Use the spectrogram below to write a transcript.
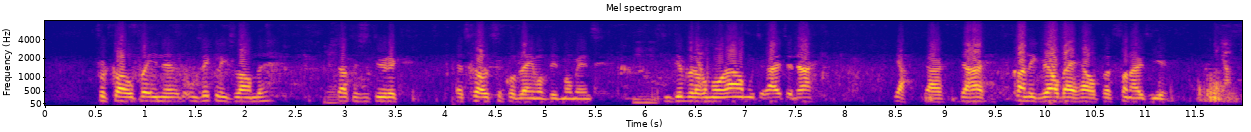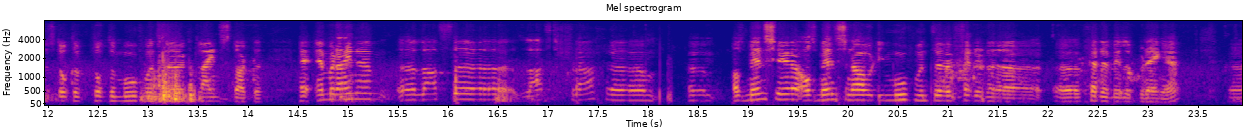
verkopen in de ontwikkelingslanden. Dat is natuurlijk het grootste probleem op dit moment. Dus die dubbele moraal moet eruit en daar, ja, daar, daar kan ik wel bij helpen vanuit hier. Ja, dus toch de, toch de movement uh, klein starten. En Marijn, uh, laatste, laatste vraag. Uh, als, mensen, als mensen nou die movement uh, verder, verder willen brengen.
